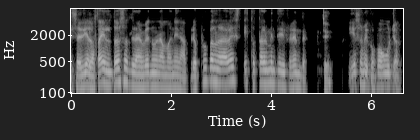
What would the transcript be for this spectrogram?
sería los trailers, todo eso te la ven de una manera, pero después cuando la ves es totalmente diferente. Sí. Y eso me copó mucho,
